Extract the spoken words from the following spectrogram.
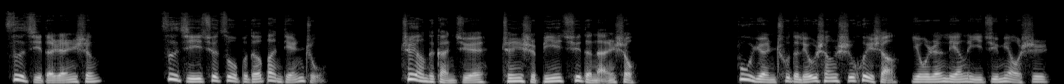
自己的人生，自己却做不得半点主，这样的感觉真是憋屈的难受。不远处的流觞诗会上，有人连了一句妙诗，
